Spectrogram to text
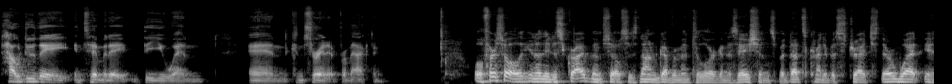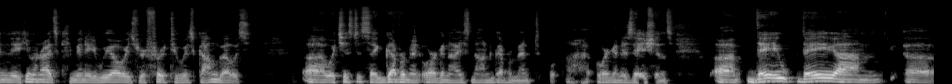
How do they intimidate the UN and constrain it from acting? Well, first of all, you know, they describe themselves as non-governmental organizations, but that's kind of a stretch. They're what in the human rights community we always refer to as gongos, uh, which is to say government organized non-government uh, organizations. Um, they they um, uh,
